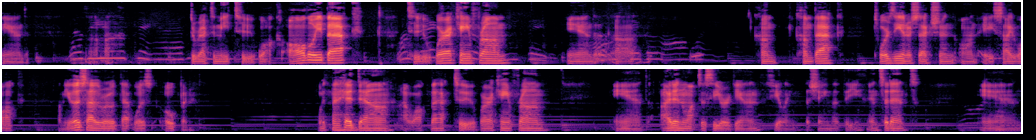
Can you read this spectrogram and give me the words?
and uh, directed me to walk all the way back to where I came from and uh, come come back towards the intersection on a sidewalk on the other side of the road that was open. With my head down, I walked back to where I came from, and I didn't want to see her again, feeling the shame of the incident. And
